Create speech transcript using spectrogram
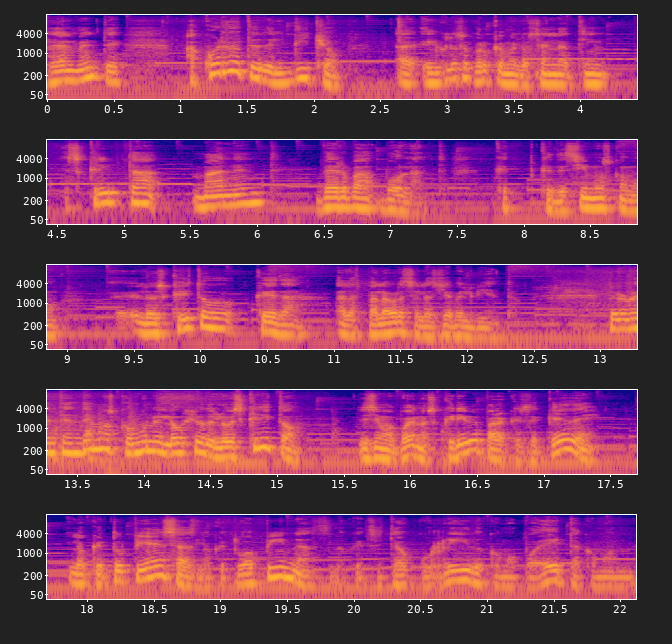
realmente. Acuérdate del dicho, eh, incluso creo que me lo sé en latín, scripta manent verba volant, que, decimos como eh, lo escrito queda, a las palabras se las lleva el viento pero lo entendemos como un elogio de lo escrito. Decimos, bueno, escribe para que se quede. Lo que tú piensas, lo que tú opinas, lo que se te ha ocurrido como poeta, como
